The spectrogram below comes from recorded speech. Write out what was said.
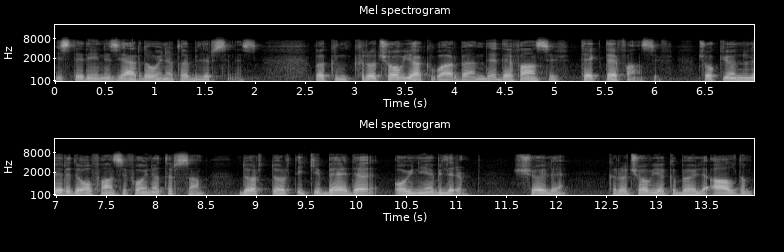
İstediğiniz yerde oynatabilirsiniz. Bakın Kroçovyak var bende defansif, tek defansif. Çok yönlüleri de ofansif oynatırsam 4-4-2-B'de oynayabilirim. Şöyle Kroçovyak'ı böyle aldım.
